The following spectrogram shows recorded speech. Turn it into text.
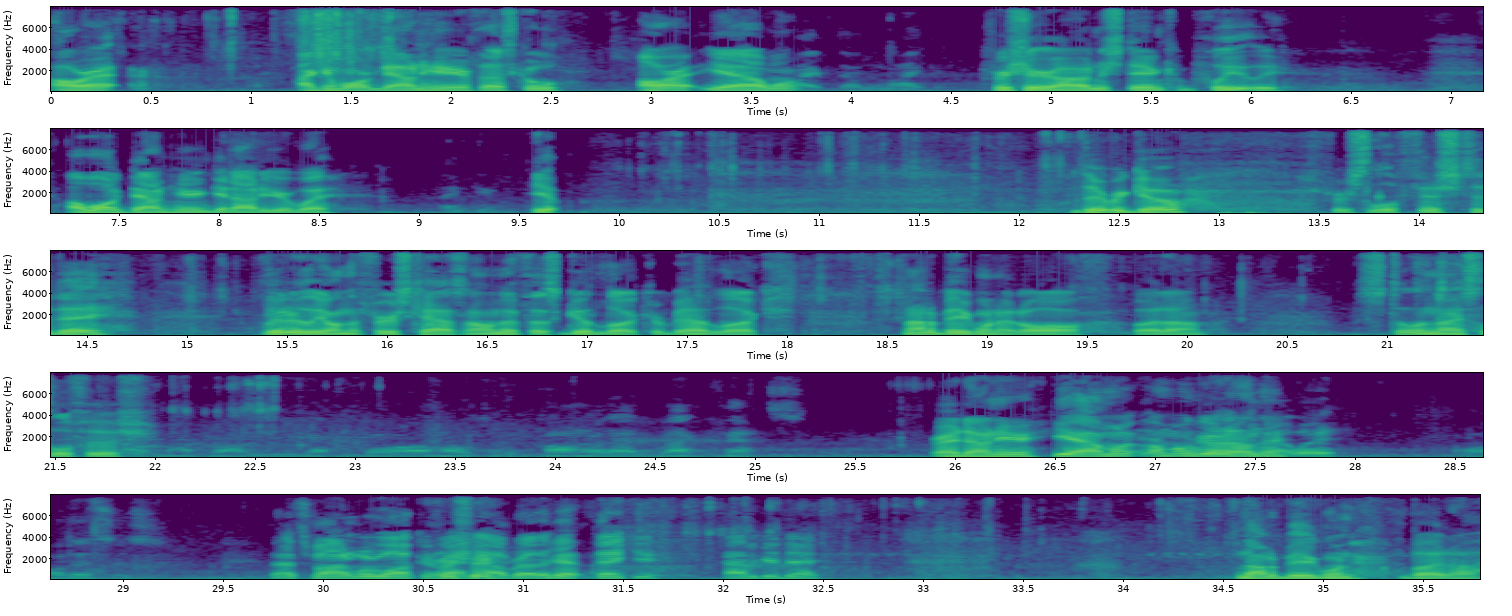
All right. I can walk down here if that's cool. All right. Yeah, I won't. Like For sure. I understand completely. I'll walk down here and get out of your way. Thank you. Yep. There we go. First little fish today. Literally on the first cast. I don't know if that's good luck or bad luck. Not a big one at all, but um, Still a nice little fish. Right down here? Yeah, I'm gonna, yeah, I'm gonna go down there. That way. All this is. That's fine. We're walking For right sure. now, brother. Yeah. Thank you. Have a good day. Not a big one, but uh,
